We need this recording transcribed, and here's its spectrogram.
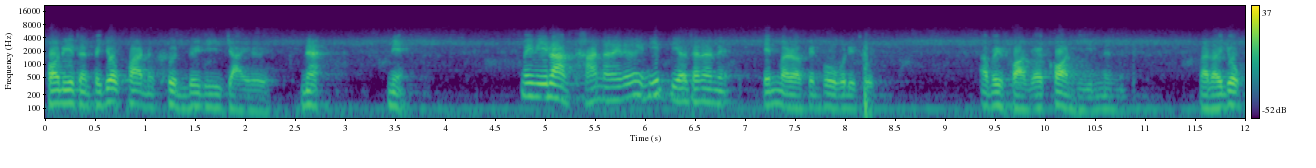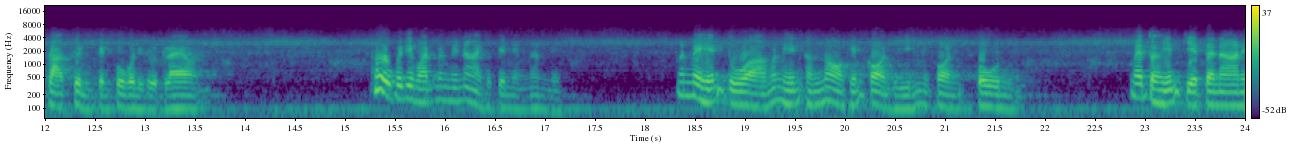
พอดีท่านไปยกพระนี่ขึ้นด้วยดีใจเลยนะเนี่ย ไม่มีรากฐานอะไรเลย นิดเดียวเท่านั้นเนี่ยเห็นมาเราเป็นผู้บริสุทธิ์เอาไปฝากไว้ก้อนหินนั่น มาเรายกพระขึ้นเป็นผู้บริสุทธิ์แล้ว ผู้ปฏิบัติมันไม่น่าจะเป็นอย่างนั้นเลยมันไม่เห็นตัว มันเห็นข้างนอกเห็นก้อนหินก้อนปูน ไม่ต้องเห็นเจตนาใน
